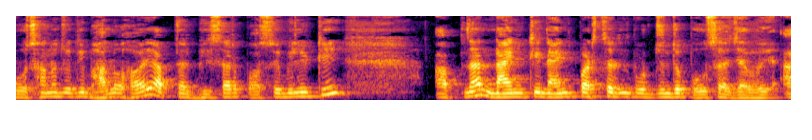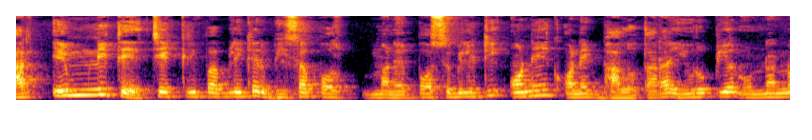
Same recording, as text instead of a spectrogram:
গোছানো যদি ভালো হয়, আপনার ভিসার পসিবিলিটি আপনার নাইনটি নাইন পার্সেন্ট পর্যন্ত পৌঁছা যাবে। আর এমনিতে চেক রিপাবলিকের ভিসা মানে পসিবিলিটি অনেক অনেক ভালো। তারা ইউরোপিয়ান অন্যান্য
